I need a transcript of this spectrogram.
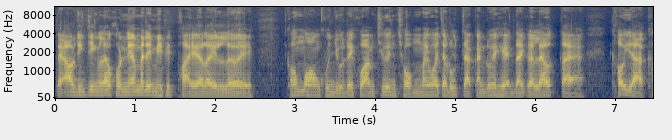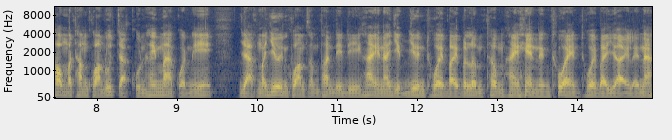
แต่เอาจริง ๆ แล้วคนนี้ไม่ได้มีพิษภัยอะไรเลย เขามองคุณอยู่ด้วยความชื่นชม ไม่ว่าจะรู้จักกันด้วยเหตุใดก็แล้วแต่ เขาอยากเข้ามาทำความรู้จักคุณให้มากกว่านี้ อยากมายื่นความสัมพันธ์ดีๆ ให้นะหยิบยื่นถ้วยใบเบิ่มเทิมให้หนึ่งถ้วยถ้วยใบใหญ่เลยนะ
